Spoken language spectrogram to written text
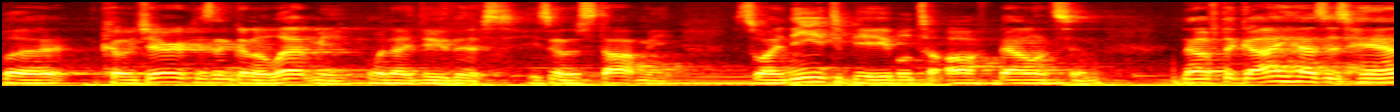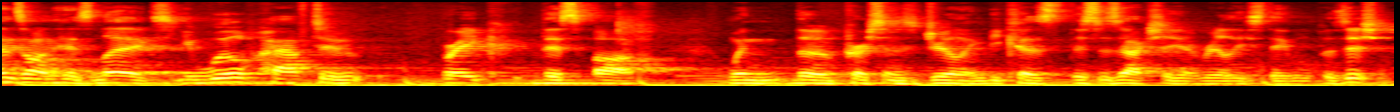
But Coach Eric isn't going to let me when I do this. He's going to stop me. So I need to be able to off balance him. Now, if the guy has his hands on his legs, you will have to break this off when the person is drilling because this is actually a really stable position.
